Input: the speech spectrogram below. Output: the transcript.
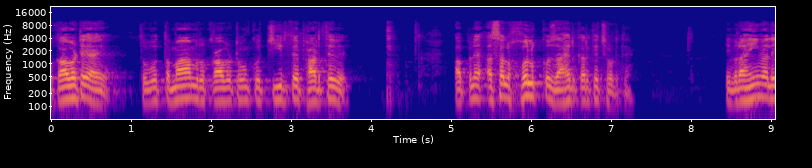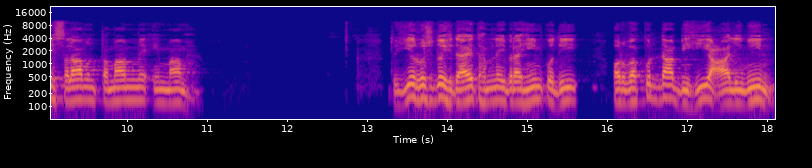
رکاوٹیں آئے تو وہ تمام رکاوٹوں کو چیرتے پھاڑتے ہوئے اپنے اصل خلق کو ظاہر کر کے چھوڑتے ہیں۔ ابراہیم علیہ السلام ان تمام میں امام ہے تو یہ رشد و ہدایت ہم نے ابراہیم کو دی اور وکنہ بھی عالمین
